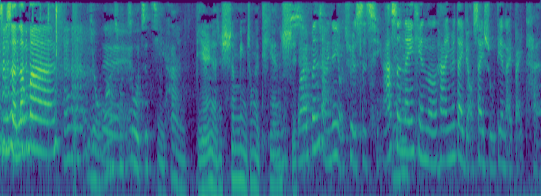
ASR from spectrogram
是不是很浪漫？有啊，就做自己和别人生命中的天使。我来分享一件有趣的事情。阿胜那一天呢，他因为代表晒书店来摆摊，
